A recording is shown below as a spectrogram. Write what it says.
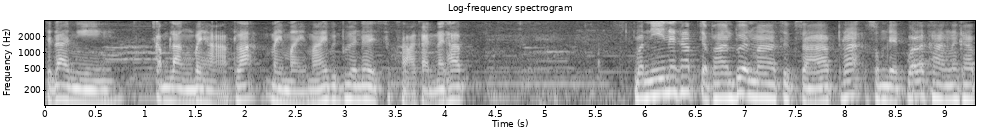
จะได้มีกำลังไปหาพระใหม่ๆมาให้เพื่อนๆได้ศึกษากันนะครับ วันนี้นะครับจะพาเพื่อนมาศึกษาพระสมเด็จวัดระฆังนะครับ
